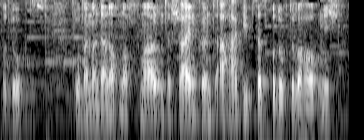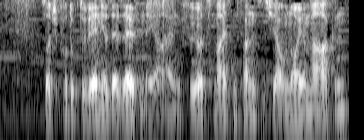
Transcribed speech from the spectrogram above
Produkts, wobei man dann auch noch mal unterscheiden könnte, aha, gibt es das Produkt überhaupt nicht? Solche Produkte werden ja sehr selten eher eingeführt. Meistens handelt es sich ja um neue Marken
